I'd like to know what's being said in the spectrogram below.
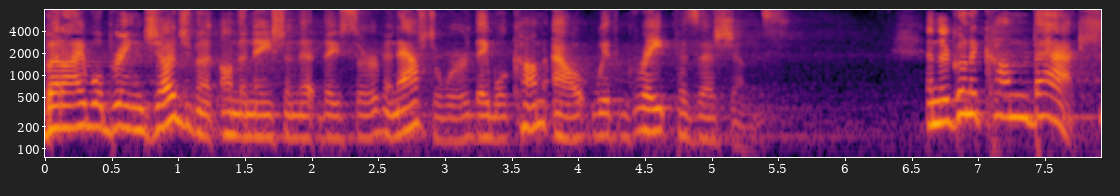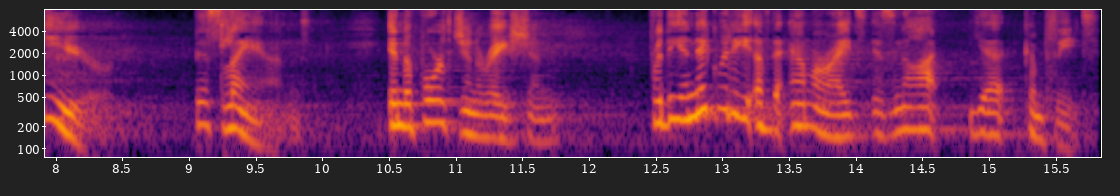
But I will bring judgment on the nation that they serve, and afterward they will come out with great possessions. And they're going to come back here, this land, in the fourth generation. For the iniquity of the Amorites is not yet complete.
